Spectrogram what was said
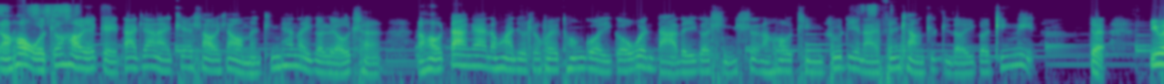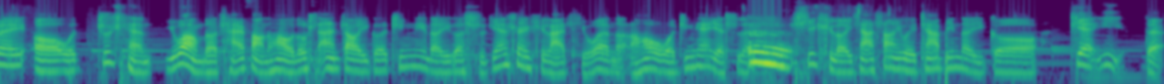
然后我正好也给大家来介绍一下我们今天的一个流程。然后大概的话就是会通过一个问答的一个形式，然后请朱棣来分享自己的一个经历。对，因为呃我之前以往的采访的话，我都是按照一个经历的一个时间顺序来提问的。然后我今天也是吸取了一下上一位嘉宾的一个建议，对，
